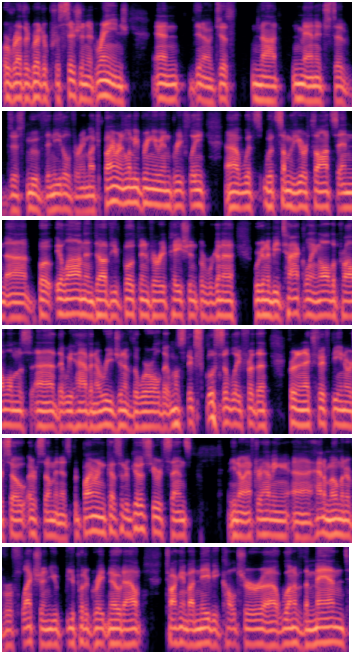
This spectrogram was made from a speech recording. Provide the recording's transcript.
or rather, greater precision at range. And, you know, just not managed to just move the needle very much. Byron, let me bring you in briefly uh, with with some of your thoughts. And uh, both Ilan and Dov, you've both been very patient, but we're gonna we're gonna be tackling all the problems uh, that we have in a region of the world almost exclusively for the for the next fifteen or so or so minutes. But Byron, sort of give us your sense. You know, after having uh, had a moment of reflection, you you put a great note out talking about Navy culture. Uh, one of the manned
